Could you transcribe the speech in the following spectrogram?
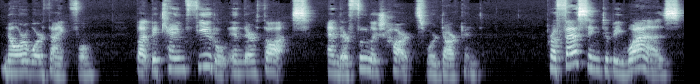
nor were thankful, but became futile in their thoughts, and their foolish hearts were darkened. Professing to be wise,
